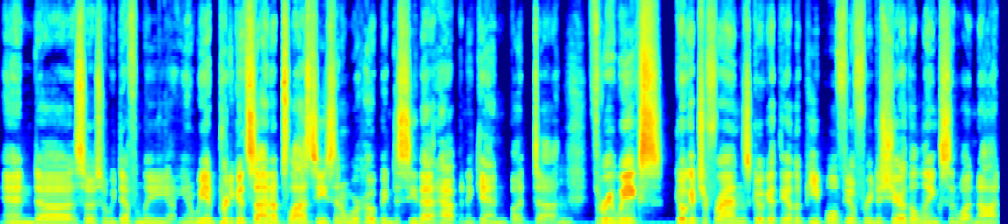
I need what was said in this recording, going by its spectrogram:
And uh, so, so we definitely, you know, we had pretty good signups last season, and we're hoping to see that happen again. But uh, three weeks, go get your friends, go get the other people. Feel free to share the links and whatnot.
